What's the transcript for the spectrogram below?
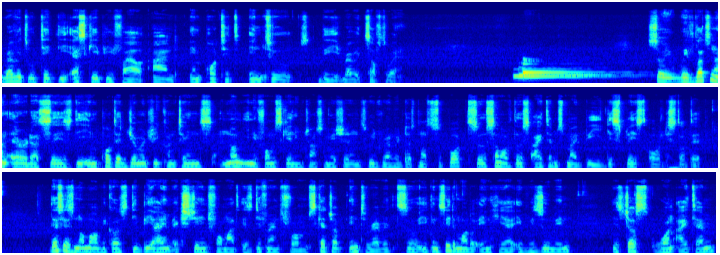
Revit will take the SKP file and import it into the Revit software So we've gotten an error that says the imported geometry contains non-uniform scaling transformations which Revit does not support, so some of those items might be displaced or distorted. This is normal because the BIM exchange format is different from SketchUp into Revit, so you can see the model in here if we zoom in. It's just one item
